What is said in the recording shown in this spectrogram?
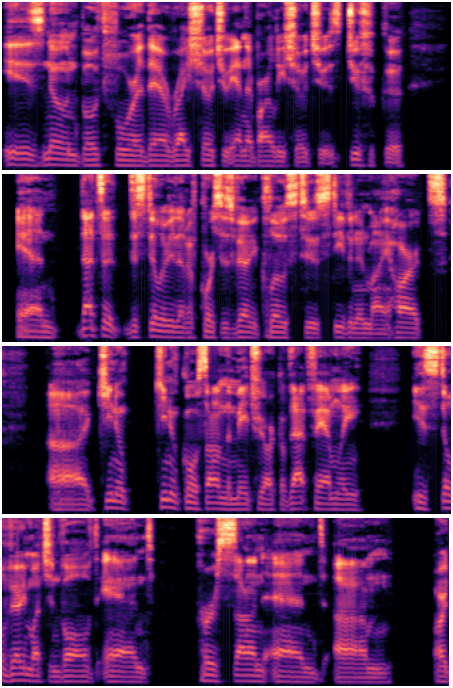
is known both for their rice shochu and their barley shochu is Jufuku. And that's a distillery that, of course, is very close to Stephen and my hearts. Uh, Kino, Kinuko-san, the matriarch of that family, is still very much involved, and her son and um, our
